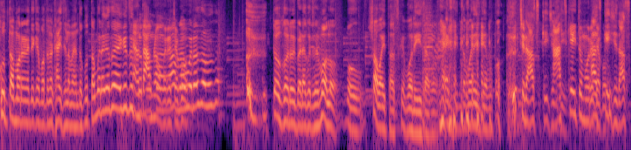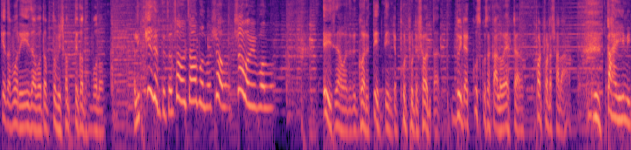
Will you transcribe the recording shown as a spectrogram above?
কুত্তা মরে না দেখে প্রথমে খাইছিলাম এখন তো কুত্তা মরে গেছে হয়ে গো। তখন ওই বেড়া করছে বলো বউ সবাই তো আজকে মরেই যাব। একদিন তো মরেই যাব। সেটা আজকেই আজকেই তো মরে আজকেই আজকে তো মরেই যাব। তো তুমি সত্যি কথা বলো। বলি কি জানতে চাও? সব যা বলব সব সব আমি বলব। এই যে আমাদের ঘরে তিন তিনটা ফুটফুটে সন্তান দুইটা কুসকুসা কালো একটা ফটফটা সাদা। কাহিনী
